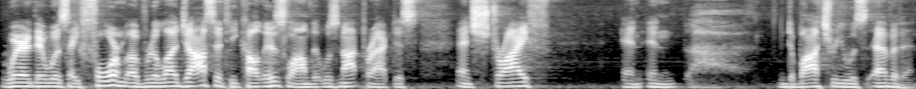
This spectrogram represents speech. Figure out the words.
where there was a form of religiosity called Islam that was not practiced, and strife and, and uh, debauchery was evident.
